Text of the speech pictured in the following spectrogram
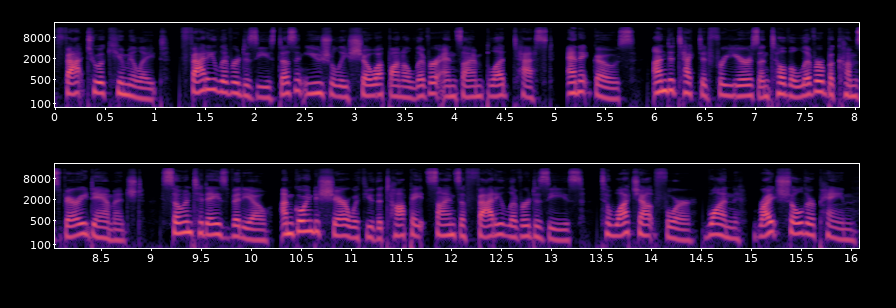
fat to accumulate. Fatty liver disease doesn't usually show up on a liver enzyme blood test, and it goes undetected for years until the liver becomes very damaged. So in today's video, I'm going to share with you the top 8 signs of fatty liver disease to watch out for. 1. Right shoulder pain.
